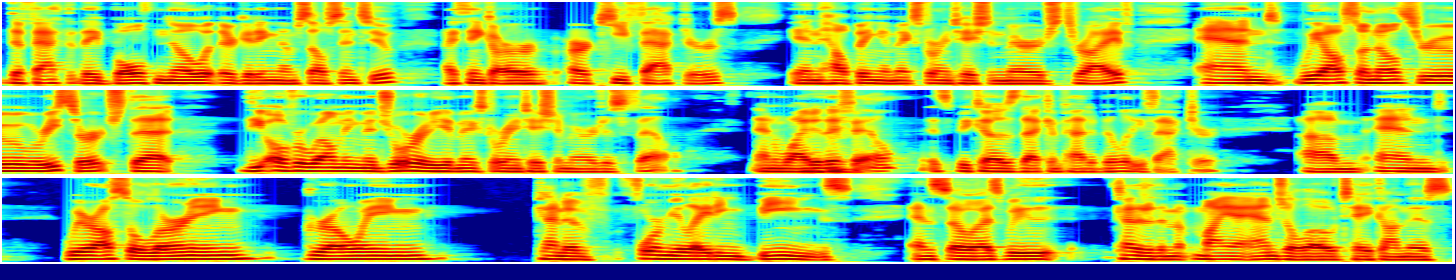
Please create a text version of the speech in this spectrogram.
the fact that they both know what they're getting themselves into, I think are are key factors in helping a mixed orientation marriage thrive. And we also know through research that the overwhelming majority of mixed orientation marriages fail. And why mm-hmm. do they mm-hmm. fail? It's because that compatibility factor. Um, and we're also learning, growing, kind of formulating beings. And so as we kind of the Maya Angelou take on this,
